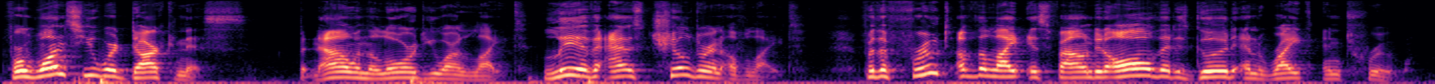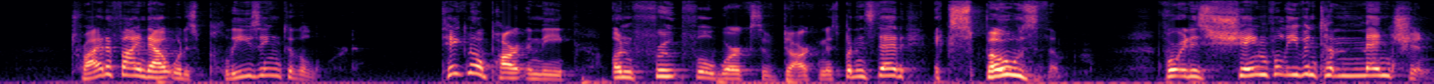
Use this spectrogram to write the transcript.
For once you were darkness, but now in the Lord you are light. Live as children of light. For the fruit of the light is found in all that is good and right and true. Try to find out what is pleasing to the Lord. Take no part in the unfruitful works of darkness, but instead expose them. For it is shameful even to mention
